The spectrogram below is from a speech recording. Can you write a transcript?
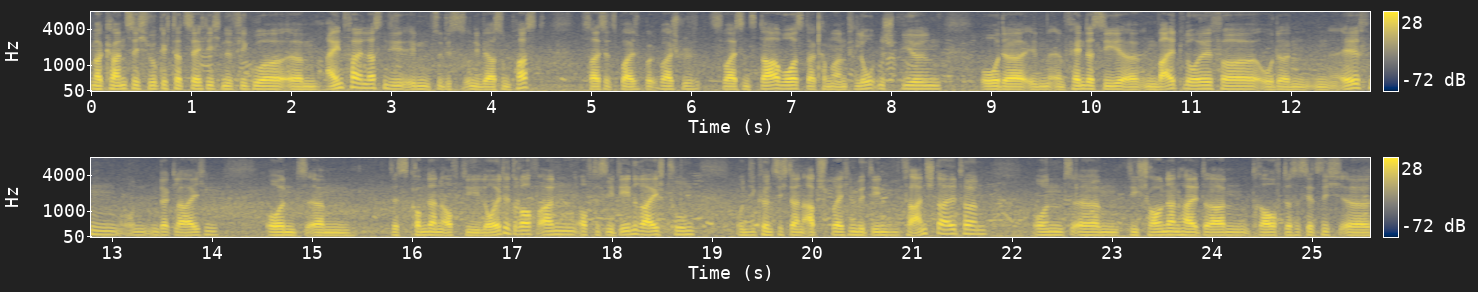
man kann sich wirklich tatsächlich eine Figur ähm, einfallen lassen, die eben zu diesem Universum passt. Das heißt jetzt be beispielsweise in Star Wars, da kann man einen Piloten spielen oder im, im Fantasy äh, einen Waldläufer oder einen Elfen und dergleichen. Und ähm, das kommt dann auf die Leute drauf an, auf das Ideenreichtum und die können sich dann absprechen mit den Veranstaltern und ähm, die schauen dann halt dann drauf, dass es jetzt nicht äh,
